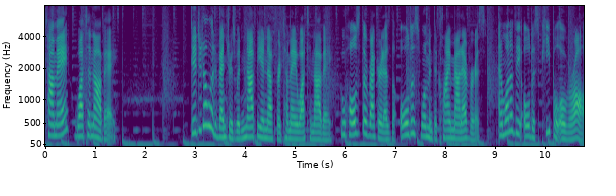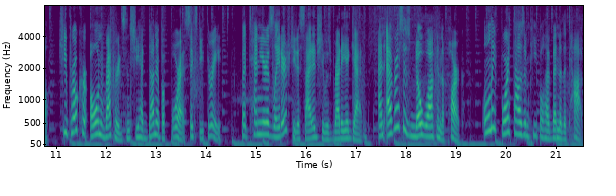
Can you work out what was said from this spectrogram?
Tamae Watanabe. Digital adventures would not be enough for Tamae Watanabe, who holds the record as the oldest woman to climb Mount Everest and one of the oldest people overall. She broke her own record since she had done it before at 63, but 10 years later, she decided she was ready again. And Everest is no walk in the park. Only 4,000 people have been to the top,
